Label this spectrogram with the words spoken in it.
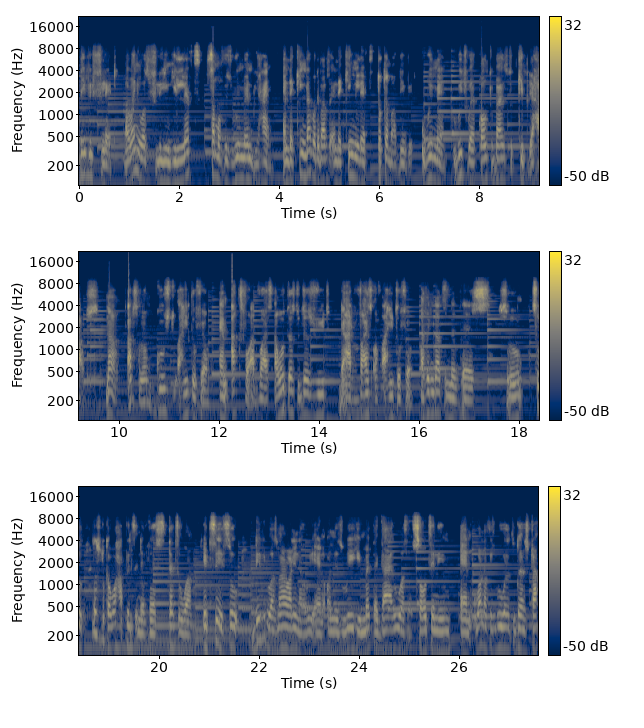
David fled. But when he was fleeing, he left some of his women behind. And the king, that's what the Bible says, and the king left, talking about David, women which were concubines to keep the house. Now, Absalom goes to Ahithophel and asks for advice. I want us to just read the advice of Ahithophel. I think that's in the verse. So, so let's look at what happens in the verse 31. It says, So David was now running away, and on his way, he met a guy who was insulting him. And one of his people wanted to go and strike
